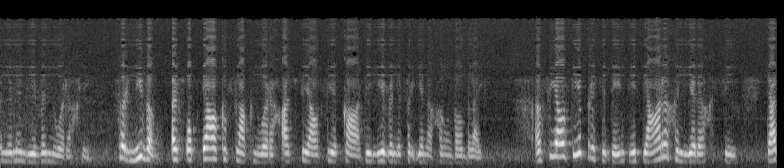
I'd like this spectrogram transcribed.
in hulle lewe nodig nie. Vernuwing is op elke vlak nodig as VLVK die lewende vereniging wil bly. 'n VLC president het jare gelede gesê dat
